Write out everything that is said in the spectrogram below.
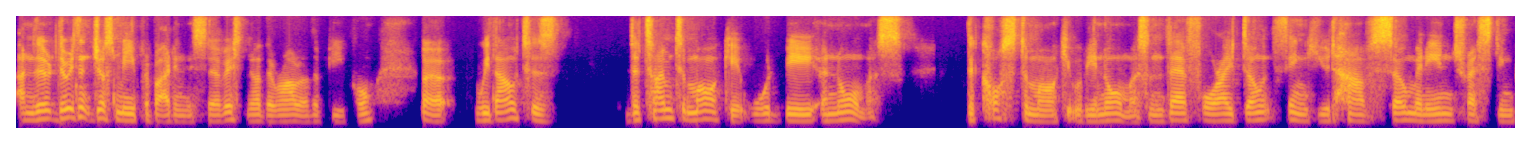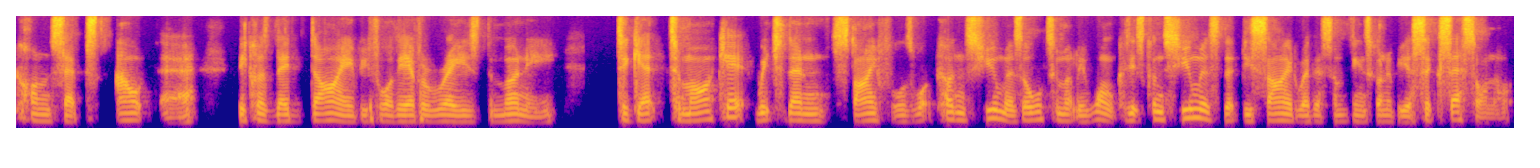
And there, there isn't just me providing this service. No, there are other people. But without us the time to market would be enormous. The cost to market would be enormous. And therefore, I don't think you'd have so many interesting concepts out there because they'd die before they ever raised the money to get to market, which then stifles what consumers ultimately want because it's consumers that decide whether something's going to be a success or not.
